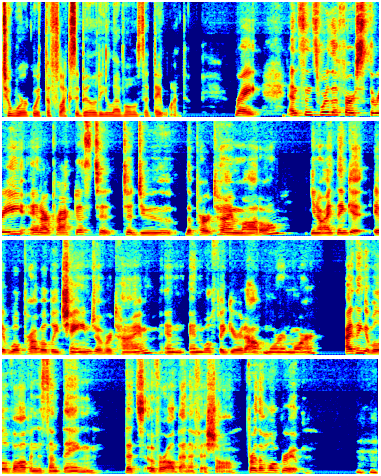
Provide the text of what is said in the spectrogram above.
to work with the flexibility levels that they want. Right. And since we're the first three in our practice to to do the part-time model, you know, I think it it will probably change over time and and we'll figure it out more and more. I think it will evolve into something that's overall beneficial for the whole group. Mm-hmm.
